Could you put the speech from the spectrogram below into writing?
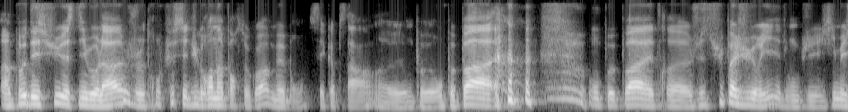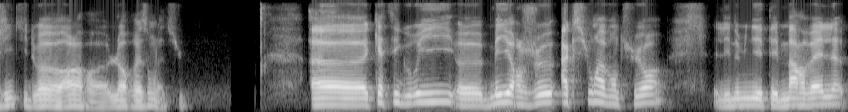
un peu déçu à ce niveau-là. Je trouve que c'est du grand n'importe quoi, mais bon, c'est comme ça. Hein. Euh, on peut, on peut pas, on peut pas être. Euh, je suis pas jury, donc j'imagine qu'ils doivent avoir leur, leur raison là-dessus. Euh, catégorie euh, meilleur jeu action aventure. Les nominés étaient Marvel,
